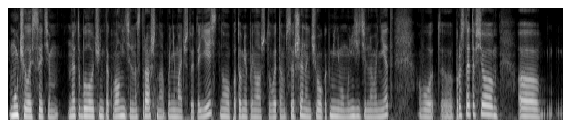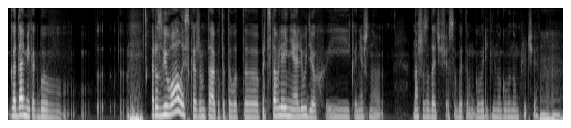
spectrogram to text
мучилась с этим, но это было очень так волнительно, страшно понимать, что это есть, но потом я поняла, что в этом совершенно ничего, как минимум, унизительного нет, вот. Э, просто это все э, годами как бы развивалось, скажем так, вот это вот э, представление о людях, и, конечно, наша задача сейчас об этом говорить немного в ином ключе. Угу.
